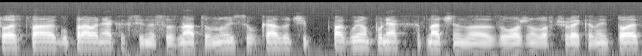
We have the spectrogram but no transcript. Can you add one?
Тоест това го правя някакси несъзнателно и се оказва, че това го имам по някакъв начин заложено в човека. Нали? Тоест,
